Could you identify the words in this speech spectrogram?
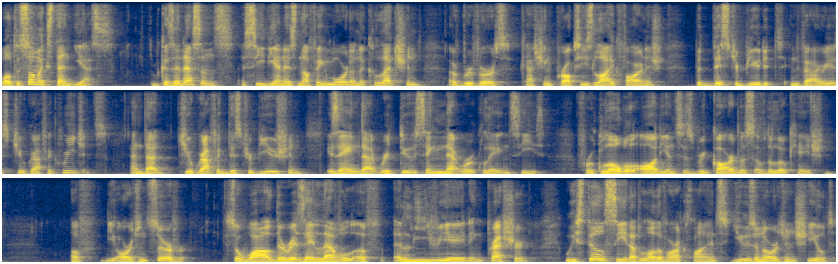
Well, to some extent, yes. Because in essence, a CDN is nothing more than a collection of reverse caching proxies like Varnish, but distributed in various geographic regions. And that geographic distribution is aimed at reducing network latencies for global audiences regardless of the location of the origin server. So while there is a level of alleviating pressure, we still see that a lot of our clients use an origin shield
